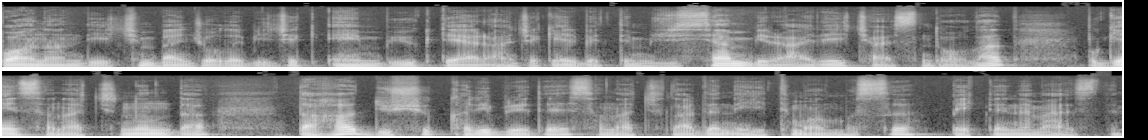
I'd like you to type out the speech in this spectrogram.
Bu Anandi için bence olabilecek en büyük değer ancak elbette müzisyen bir aile içerisinde olan bu genç sanatçının da daha düşük kalibrede sanatçılardan eğitim alması beklenemezdi.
